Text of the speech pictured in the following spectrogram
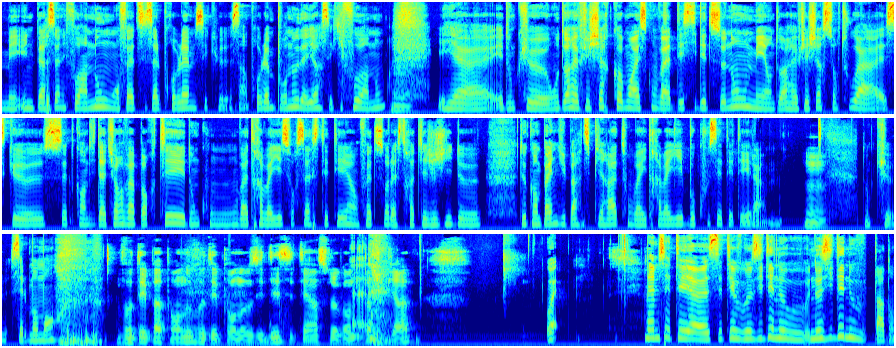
mais une personne, il faut un nom. En fait, c'est ça le problème, c'est que c'est un problème pour nous d'ailleurs, c'est qu'il faut un nom. Mm. Et, et, donc, on doit réfléchir comment est-ce qu'on va décider de ce nom, mais on doit réfléchir surtout à ce que cette candidature va porter. Et donc, on va travailler sur ça cet été, en fait, sur la stratégie de, campagne du Parti Pirate. On va y travailler beaucoup cet été-là. Hmm. Donc, euh, c'est le moment. votez pas pour nous, votez pour nos idées. C'était un slogan du Parti Pirate. Ouais. Même c'était euh, c'était vos idées nos, nos, idées nous pardon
